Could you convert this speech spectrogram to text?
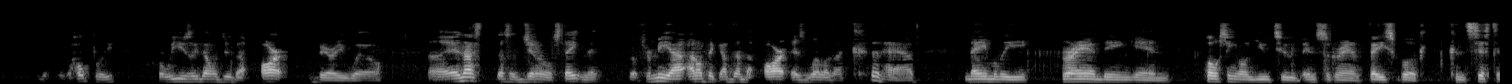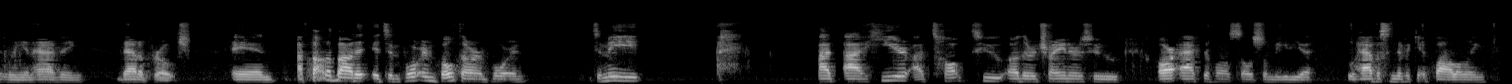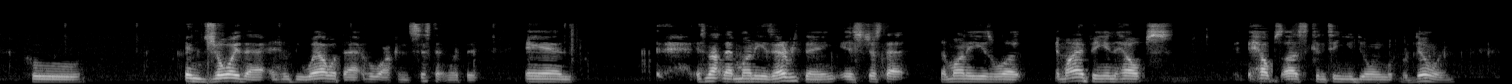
hopefully, but we usually don't do the art very well. Uh, and that's that's a general statement. But for me, I, I don't think I've done the art as well as I could have namely branding and posting on YouTube, Instagram, Facebook consistently and having that approach. And I've thought about it. It's important. Both are important. To me, I, I hear, I talk to other trainers who are active on social media, who have a significant following, who enjoy that and who do well with that, who are consistent with it. And it's not that money is everything. It's just that the money is what, in my opinion, helps helps us continue doing what we're doing.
